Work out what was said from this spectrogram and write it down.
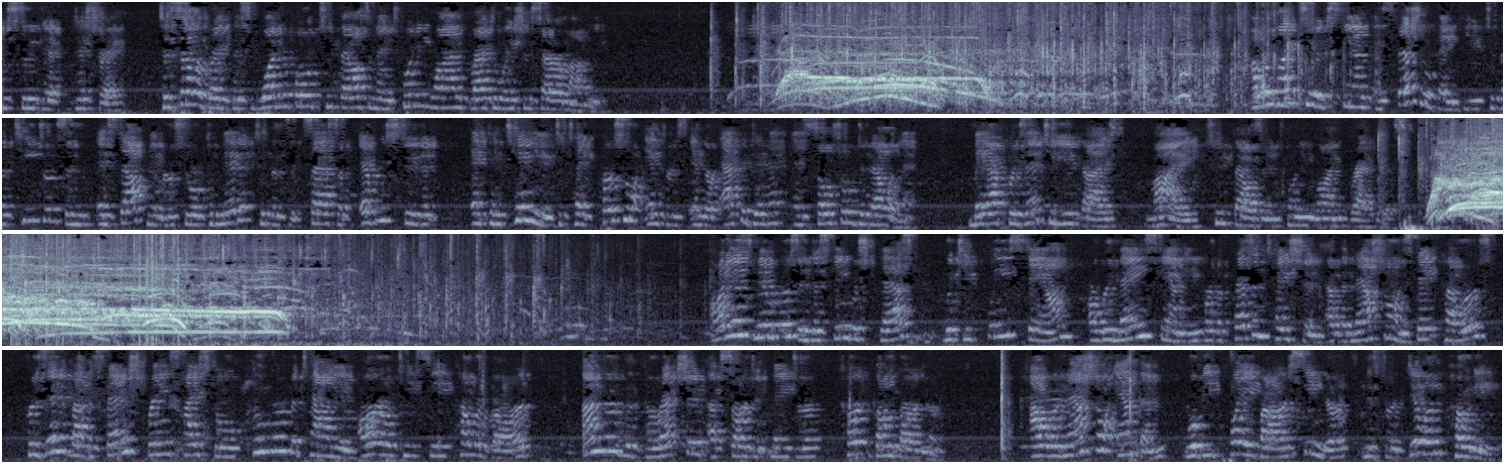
County School Di- District to celebrate this wonderful 2021 graduation ceremony. I would like to extend a special thank you to the teachers and, and staff members who are committed to the success of every student and continue to take personal interest in their academic and social development. May I present to you guys my 2021 graduates. Audience members and distinguished guests, would you please stand or remain standing for the presentation of the national and state colors presented by the Spanish Springs High School Cougar Battalion ROTC Color Guard under the direction of Sergeant Major Kurt Baumgartner. Our national anthem will be played by our senior, Mr. Dylan Cody.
